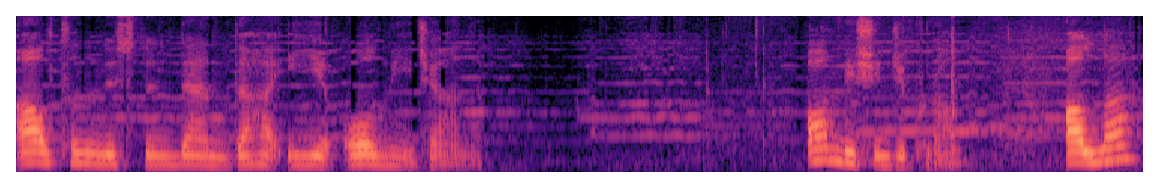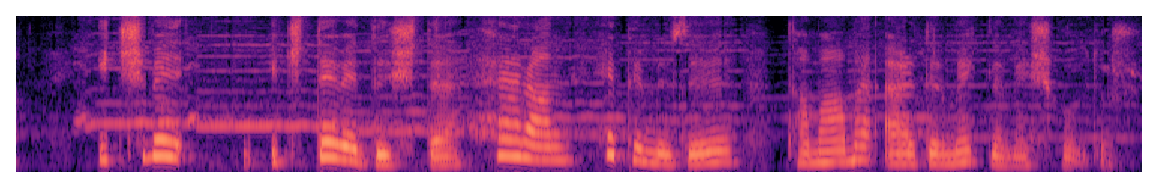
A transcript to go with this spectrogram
altının üstünden daha iyi olmayacağını. 15. kural. Allah iç ve içte ve dışta her an hepimizi tamama erdirmekle meşguldür.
